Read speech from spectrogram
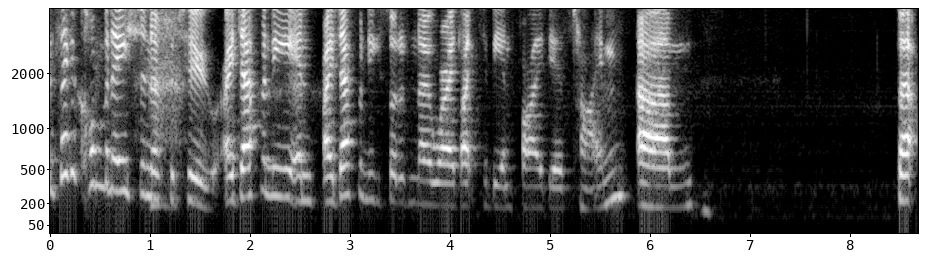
it's like a combination of the two. I definitely and I definitely sort of know where I'd like to be in five years' time. Um, but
